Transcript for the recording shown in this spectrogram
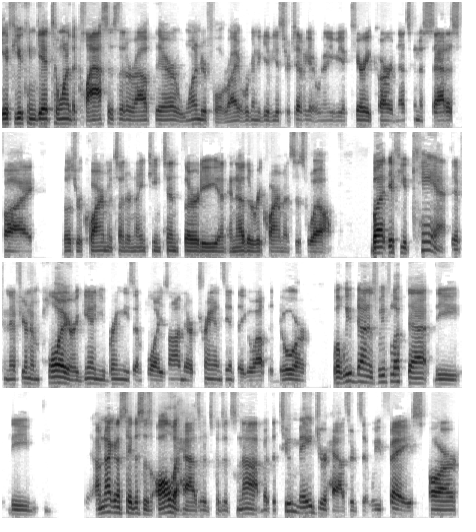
if you can get to one of the classes that are out there, wonderful, right? We're going to give you a certificate. We're going to give you a carry card, and that's going to satisfy those requirements under 191030 and, and other requirements as well. But if you can't, if, and if you're an employer, again, you bring these employees on, they're transient, they go out the door. What we've done is we've looked at the, the I'm not going to say this is all the hazards because it's not, but the two major hazards that we face are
